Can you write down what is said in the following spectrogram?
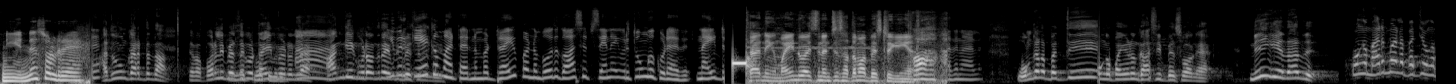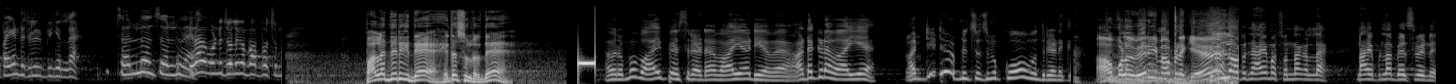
நீ என்ன சொல்ற? அதுவும் கரெக்ட் தான். இப்ப பொருளி பேசுறதுக்கு ஒரு டைம் வேணும்ல. அங்கேயும் கூட வந்து இவர் கேட்க மாட்டார். நம்ம டிரைவ் பண்ணும்போது காசிப்ஸ் ஏன்னா இவர் தூங்க கூடாது நைட் சார் நீங்க மைண்ட் வாய்ஸ் நினைச்சு சத்தமா பேசிட்டு இருக்கீங்க அதனால. உங்களை பத்தி உங்க பையனும் காசி பேசுவாங்க. நீங்க ஏதாவது பல இருக்குதே எதை சொல்றது? அவ ரொம்ப வாய் பேசுறாடா வாயாடி அவ. அடக்கடா வாயே. அடிட்டு அப்படின்னு சொல்லி சும்மா கோவம் வந்துடும் எனக்கு. அவ்வளவு வெறி மாப்பிளைக்கு. எல்லாம் அப்ப நியாயமா சொன்னாங்கல்ல. நான் இப்படிலாம் பேசுவேன்னு.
